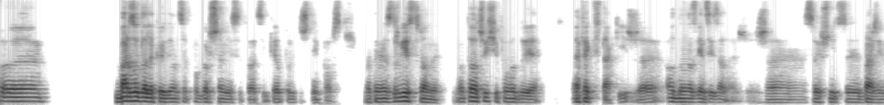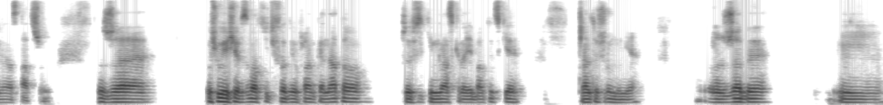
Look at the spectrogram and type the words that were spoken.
e, bardzo daleko idące pogorszenie sytuacji geopolitycznej Polski. Natomiast z drugiej strony, no to oczywiście powoduje efekt taki, że od nas więcej zależy, że sojusznicy bardziej na nas patrzą, że usiłuje się wzmocnić wschodnią flankę NATO, przede wszystkim nas, kraje bałtyckie, ale też Rumunię, żeby, mm,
